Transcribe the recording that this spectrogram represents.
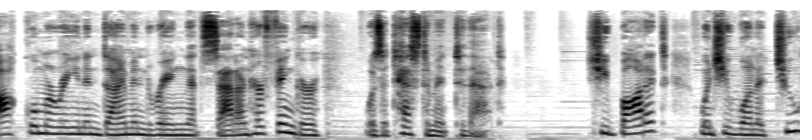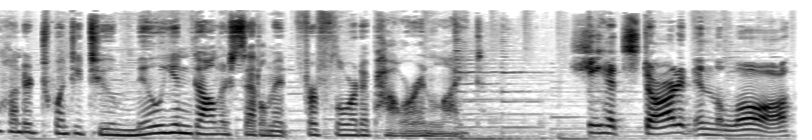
aquamarine and diamond ring that sat on her finger was a testament to that. She bought it when she won a $222 million settlement for Florida Power and Light. She had started in the law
